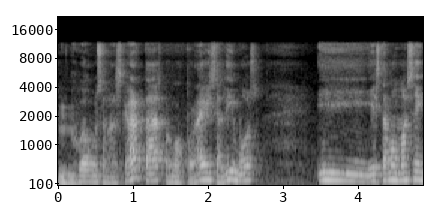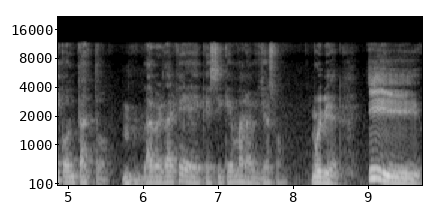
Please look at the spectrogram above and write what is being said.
Jugamos a las cartas, vamos por ahí, salimos. Y estamos más en contacto. La verdad que, que sí que es maravilloso. Muy bien. Y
